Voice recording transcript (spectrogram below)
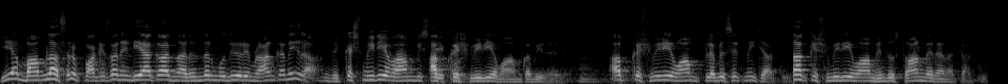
ये अब मामला सिर्फ़ पाकिस्तान इंडिया का नरेंद्र मोदी और इमरान का नहीं रहा। जी कश्मीरी अवाम भी अब कश्मीरी अवाम का भी रहे अब कश्मीरी अवाम प्लेबिसिट नहीं चाहती। ना कश्मीरी अवाम हिंदुस्तान में रहना चाहती।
